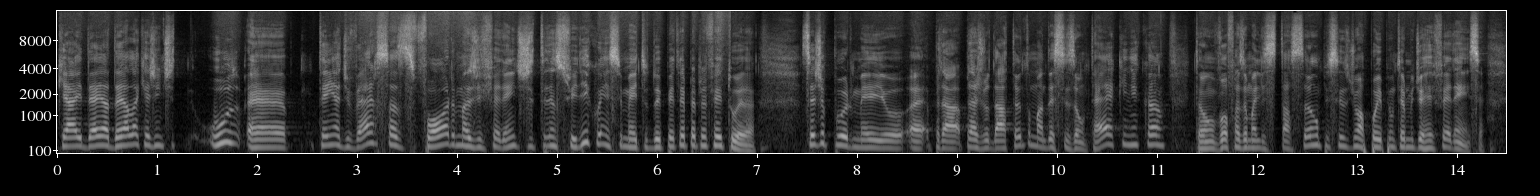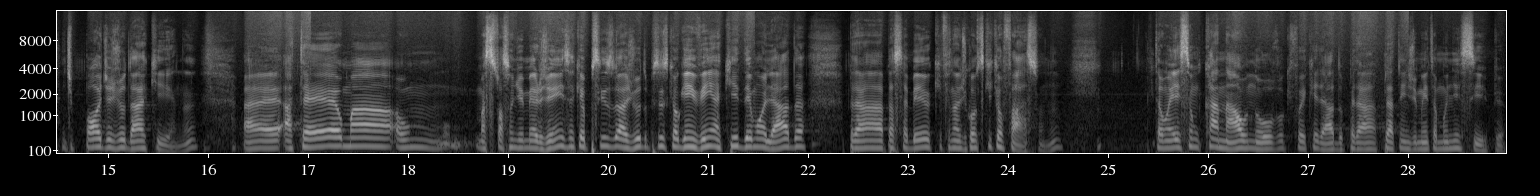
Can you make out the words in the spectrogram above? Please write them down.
que a ideia dela é que a gente é, tenha diversas formas diferentes de transferir conhecimento do IPT para a prefeitura. Seja por meio, é, para ajudar tanto uma decisão técnica, então vou fazer uma licitação, preciso de um apoio para um termo de referência. A gente pode ajudar aqui. Né? É, até uma, um, uma situação de emergência que eu preciso de ajuda, preciso que alguém venha aqui dê uma olhada para saber, que, afinal de contas, o que, que eu faço. Né? Então esse é um canal novo que foi criado para atendimento ao município.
